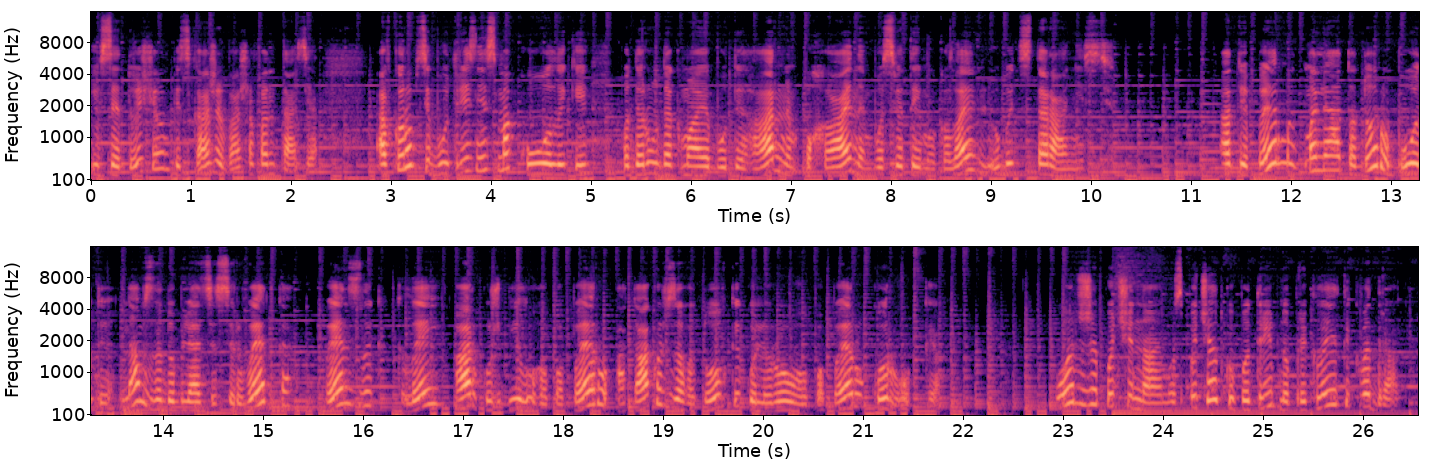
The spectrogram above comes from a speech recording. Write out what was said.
і все те, що вам підскаже ваша фантазія. А в коробці будуть різні смаколики. Подарунок має бути гарним, охайним, бо святий Миколай любить старанність. А тепер, малята, до роботи. Нам знадобляться серветка, пензлик, клей, аркуш білого паперу, а також заготовки кольорового паперу коробки. Отже, починаємо. Спочатку потрібно приклеїти квадрат.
